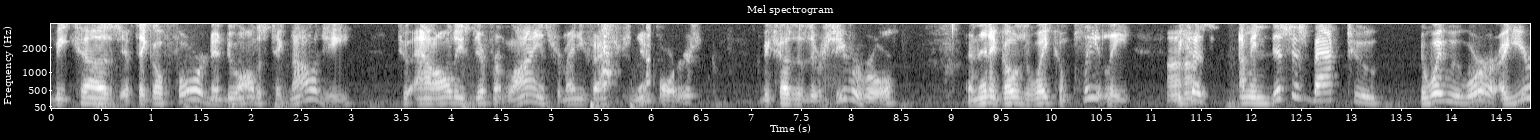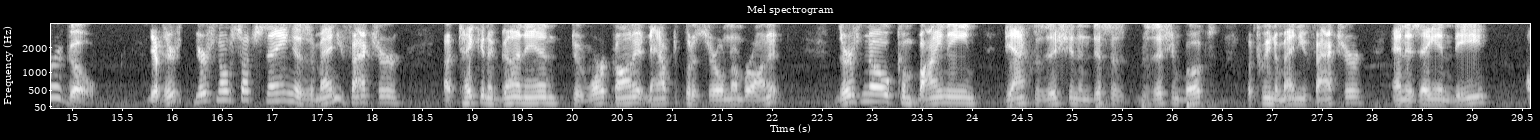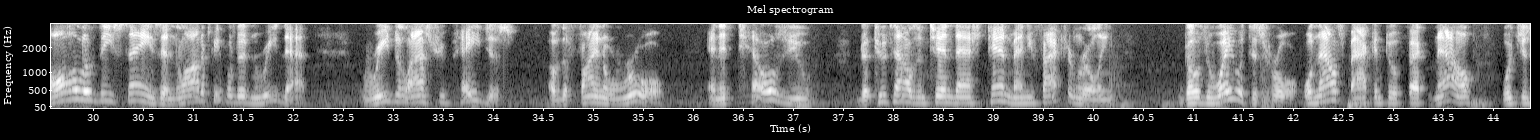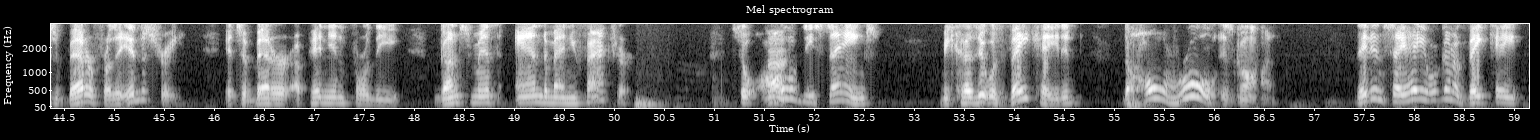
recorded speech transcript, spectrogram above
because if they go forward and do all this technology to add all these different lines for manufacturers and importers because of the receiver rule, and then it goes away completely. Mhm. Because I mean, this is back to the way we were a year ago. Yep. There's there's no such thing as a manufacturer uh, taking a gun in to work on it and have to put a serial number on it. There's no combining the acquisition and disposition books between a manufacturer and his A and D. All of these things, and a lot of people didn't read that read the last few pages of the final rule, and it tells you the 2010-10 manufacturing ruling goes away with this rule. Well, now it's back into effect now, which is better for the industry. It's a better opinion for the gunsmith and the manufacturer. So all of these things, because it was vacated, the whole rule is gone. They didn't say, "Hey, we're going to vacate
